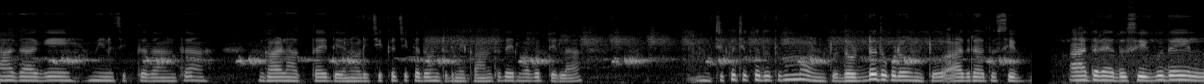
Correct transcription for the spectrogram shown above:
ಹಾಗಾಗಿ ಮೀನು ಸಿಗ್ತದ ಅಂತ ಗಾಳ ಹಾಕ್ತಾ ಇದ್ದೇವೆ. ನೋಡಿ, ಚಿಕ್ಕ ಚಿಕ್ಕದು ಉಂಟು. ನಿಮಗೆ ಕಾಣ್ತದೆ ಇಲ್ವಾ ಗೊತ್ತಿಲ್ಲ. ಚಿಕ್ಕ ಚಿಕ್ಕದು ತುಂಬ ಉಂಟು. ದೊಡ್ಡದು ಕೂಡ ಉಂಟು. ಆದರೆ ಅದು ಸಿಗ್, ಆದರೆ ಅದು ಸಿಗುವುದೇ ಇಲ್ಲ,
